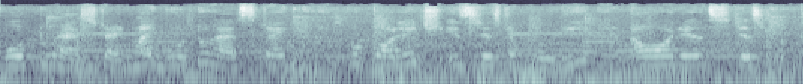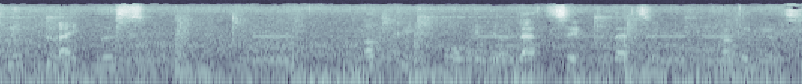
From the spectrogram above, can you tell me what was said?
go-to hairstyle? My go-to hairstyle for college is just a pony, or else just a clip like this. A clip over here. That's it. That's it. Nothing else.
